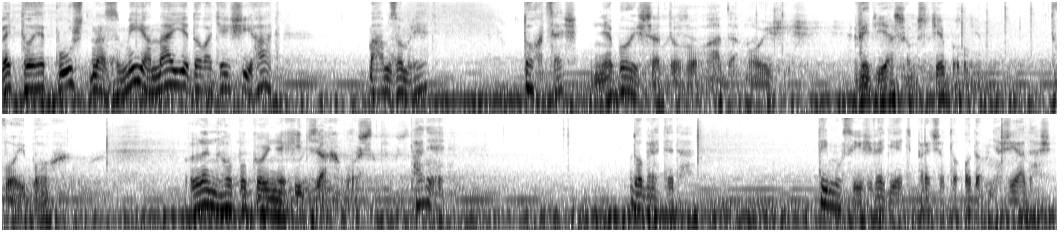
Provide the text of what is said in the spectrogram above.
Veď to je púštna zmija, najjedovatejší had. Mám zomrieť? To chceš? Neboj sa toho hada, Mojžiš. Veď ja som s tebou. Tvoj boh. Len ho pokojne chyť za chvost. Pane, Dobre teda. Ty musíš vedieť, prečo to odo mňa žiadaš.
